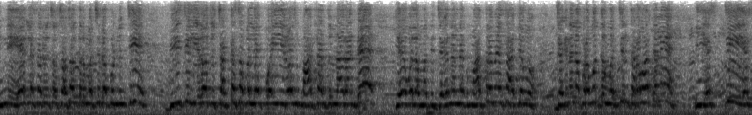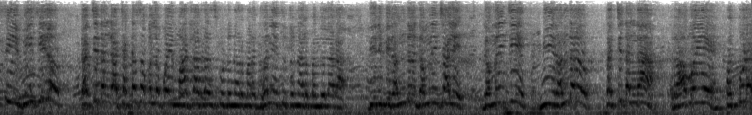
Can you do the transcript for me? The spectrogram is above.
ఇన్ని ఏళ్ళ సర్వీస్ స్వతంత్రం వచ్చినప్పటి నుంచి బీసీలు ఈ రోజు చట్టసభలే పోయి ఈ రోజు మాట్లాడుతున్నారంటే కేవలం అది జగనన్నకు మాత్రమే సాధ్యము. జగనన్న ప్రభుత్వం వచ్చిన తర్వాతనే ఈ ఎస్టీ ఎస్సీ బీసీలు ఖచ్చితంగా చట్టసభల్లో పోయి మాట్లాడదలుచుకుంటున్నారు మన ధ్వని ఎత్తుతున్నారు బంధువులారా. దీన్ని మీరందరూ గమనించాలి. గమనించి మీరందరూ ఖచ్చితంగా రాబోయే పదమూడో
